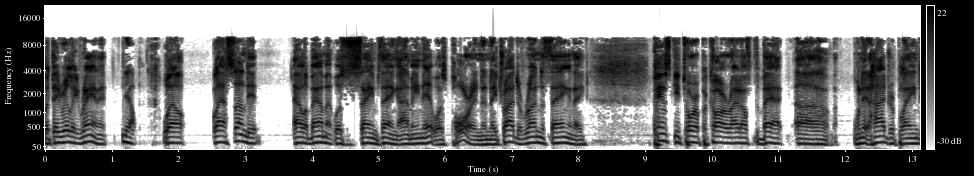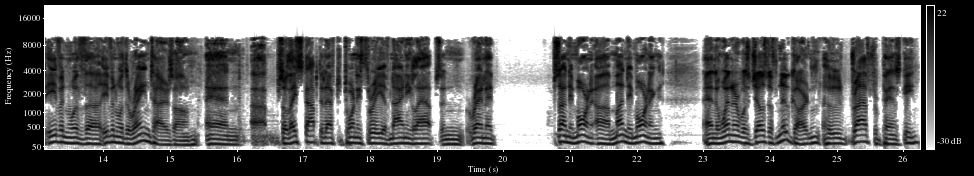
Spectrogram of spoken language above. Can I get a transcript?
but they really ran it. Yep. Well, last Sunday at Alabama, it was the same thing. I mean, it was pouring and they tried to run the thing and they, Penske tore up a car right off the bat. Uh, when it hydroplaned, even with uh, even with the rain tires on, and um, so they stopped it after 23 of 90 laps and ran it Sunday morning, uh, Monday morning, and the winner was Josef Newgarden, who drives for Penske.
